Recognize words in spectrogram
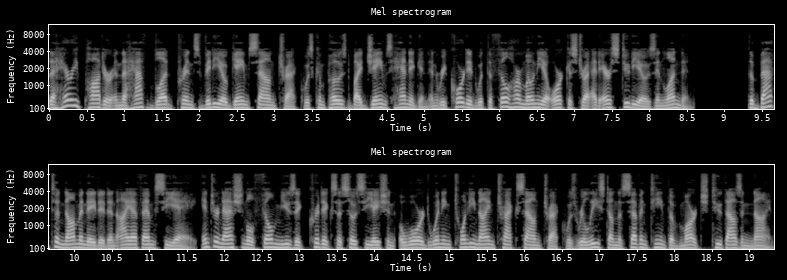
The Harry Potter and the Half-Blood Prince video game soundtrack was composed by James Hannigan and recorded with the Philharmonia Orchestra at Air Studios in London. The BAFTA-nominated and IFMCA International Film Music Critics Association award-winning 29-track soundtrack was released on 17 March 2009.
